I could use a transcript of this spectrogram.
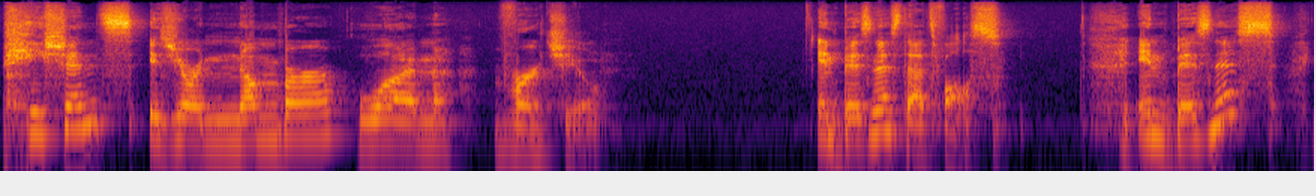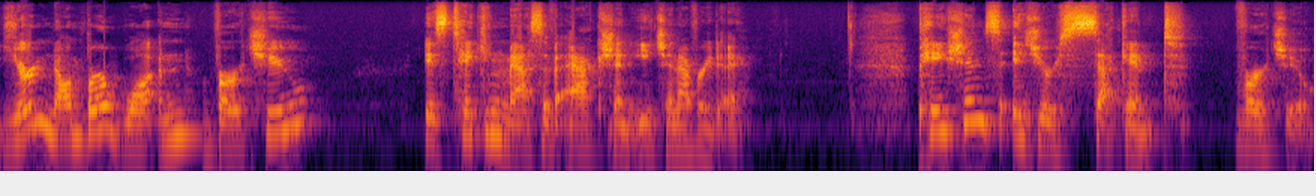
patience is your number one virtue. In business, that's false. In business, your number one virtue is taking massive action each and every day. Patience is your second virtue.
